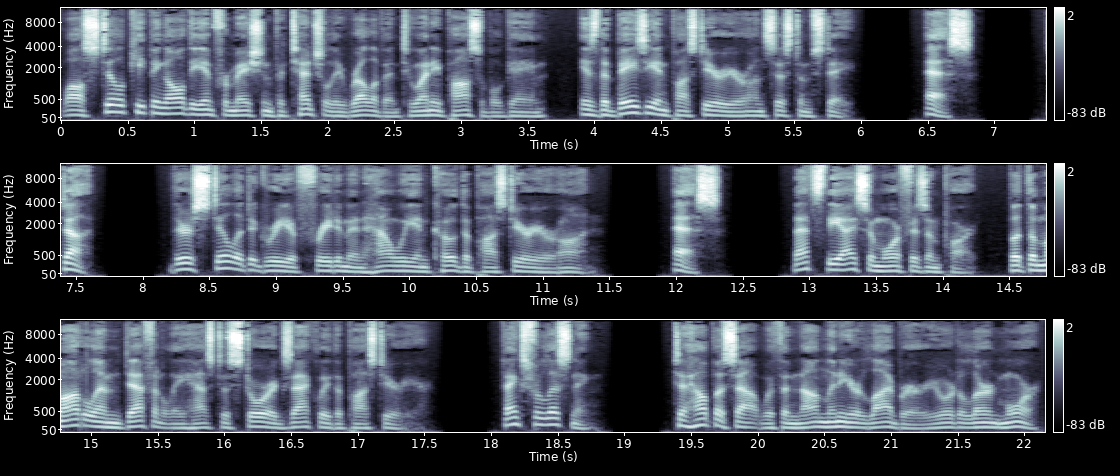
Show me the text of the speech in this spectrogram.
while still keeping all the information potentially relevant to any possible game, is the Bayesian posterior on system state. S. Dot. There's still a degree of freedom in how we encode the posterior on. S. That's the isomorphism part, but the model M definitely has to store exactly the posterior. Thanks for listening. To help us out with the nonlinear library or to learn more,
